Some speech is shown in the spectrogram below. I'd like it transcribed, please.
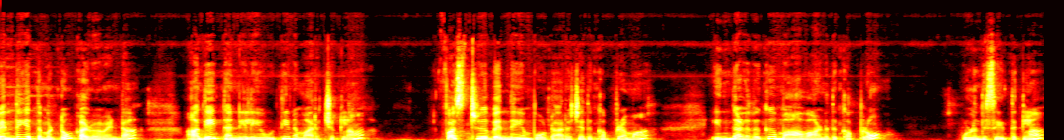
வெந்தயத்தை மட்டும் கழுவ வேண்டாம். அதே தண்ணியிலேயே ஊற்றி நம்ம அரைச்சிக்கலாம். ஃபஸ்ட்டு வெந்தயம் போட்டு அரைச்சதுக்கப்புறமா இந்த அளவுக்கு மாவு ஆனதுக்கப்புறம் உளுந்து சேர்த்துக்கலாம்.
